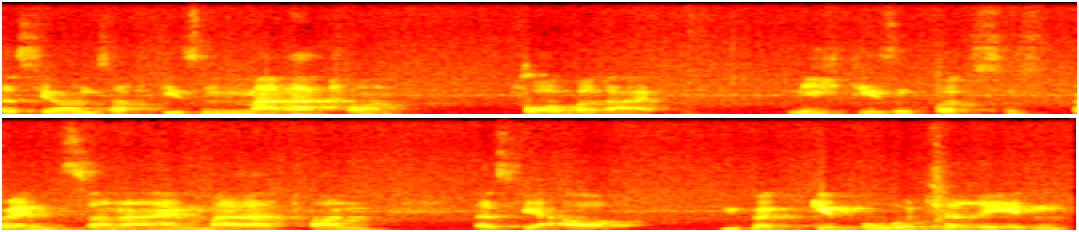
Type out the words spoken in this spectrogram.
dass wir uns auf diesen Marathon vorbereiten. Nicht diesen kurzen Sprint, sondern einen Marathon, dass wir auch über Gebote reden,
